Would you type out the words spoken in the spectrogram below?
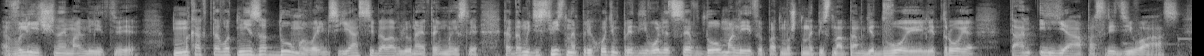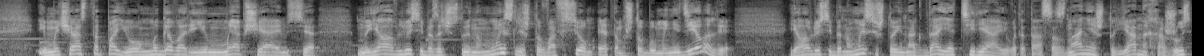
в личной молитве. Мы как-то вот не задумываемся, я себя ловлю на этой мысли, когда мы действительно приходим пред Его лице в дом молитвы, потому что написано там, где двое или трое, там и я посреди вас. И мы часто поем, мы говорим, мы общаемся, но я ловлю себя зачастую на мысли, что во всем этом, что бы мы ни делали, я ловлю себя на мысли, что иногда я теряю вот это осознание, что я нахожусь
